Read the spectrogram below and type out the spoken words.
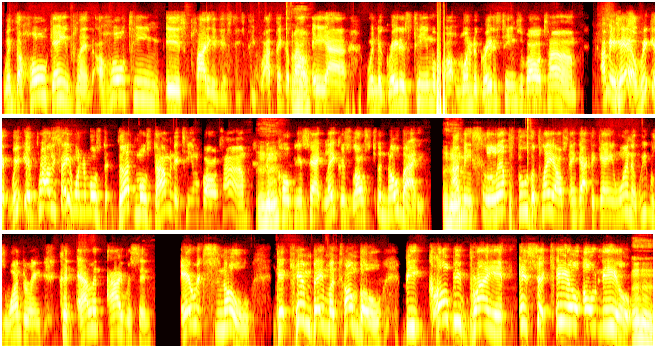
when the whole game plan, a whole team is plotting against these people. I think about Uh-huh. AI when the greatest team of all, one of the greatest teams of all time. I mean, hell, we could we could probably say one of the most the most dominant team of all time. The Mhm. Kobe and Shaq Lakers lost to nobody. Mhm. I mean, slept through the playoffs and got the game one, and we was wondering could Allen Iverson, Eric Snow, Dikembe Mutombo beat Kobe Bryant and Shaquille O'Neal? Mm-hmm.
